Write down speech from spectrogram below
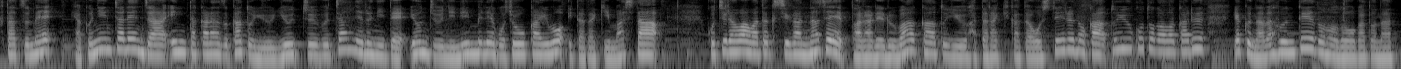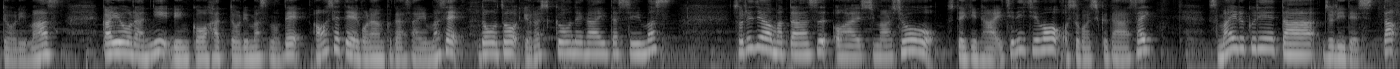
2つ目100人チャレンジャー in 宝塚という YouTube チャンネルにて42人目でご紹介をいただきました。こちらは私がなぜパラレルワーカーという働き方をしているのかということがわかる約7分程度の動画となっております。概要欄にリンクを貼っておりますので、合わせてご覧くださいませ。どうぞよろしくお願いいたします。それではまた明日お会いしましょう。素敵な一日をお過ごしください。スマイルクリエイター、ジュリでした。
